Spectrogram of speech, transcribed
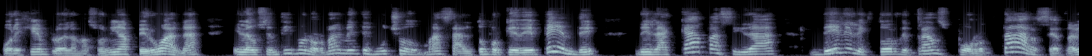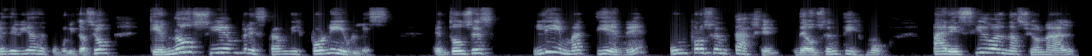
por ejemplo, de la Amazonía peruana, el ausentismo normalmente es mucho más alto porque depende de la capacidad del elector de transportarse a través de vías de comunicación que no siempre están disponibles. Entonces, Lima tiene un porcentaje de ausentismo parecido al nacional,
